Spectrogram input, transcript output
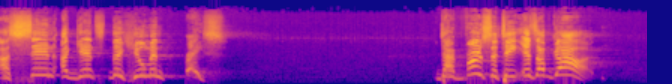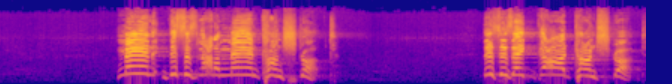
a sin against the human race. Diversity is of God. Man, this is not a man construct. This is a God construct.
